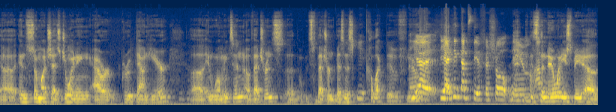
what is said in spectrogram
Uh, in so much as joining our group down here uh, in Wilmington of veterans, uh, it's Veteran Business Yeah. Collective now. Yeah, yeah, I think that's the official name. It's Um, the new one. It used to be. Uh,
